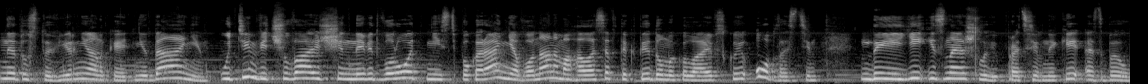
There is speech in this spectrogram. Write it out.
недостовірні анкетні дані. Утім, відчуваючи невідворотність покарання, вона намагалася втекти до Миколаївської області, де її і знайшли працівники СБУ.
